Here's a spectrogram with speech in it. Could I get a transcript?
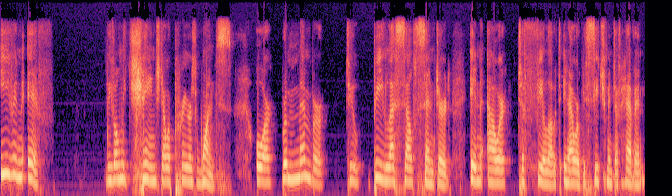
Even if we've only changed our prayers once, or remember to be less self centered in our tefillot, in our beseechment of heaven.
